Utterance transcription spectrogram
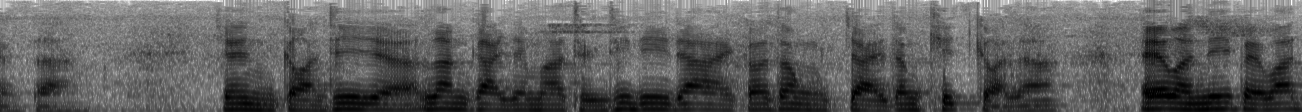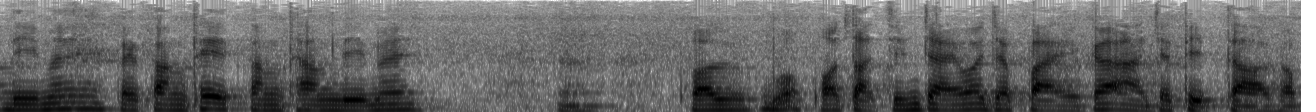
ต่างๆ เช่นก่อนที่จะร่างกายจะมาถึงที่นี่ได้ก็ต้องใจต้องคิดก่อนแล้วเอ้วันนี้ไปวัดดีไหมไปฟังเทศฟังธรรมดีไหมพอพอตัดสินใจว่าจะไปก็อาจจะติดต่อกับ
